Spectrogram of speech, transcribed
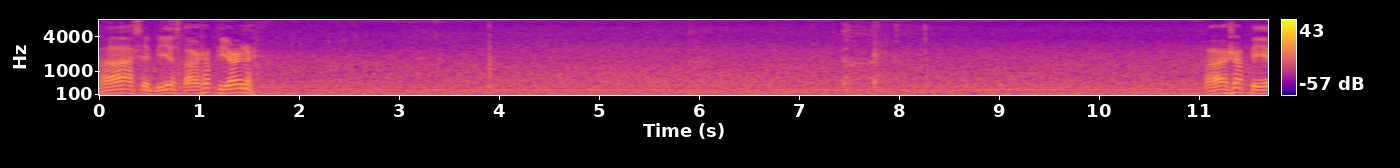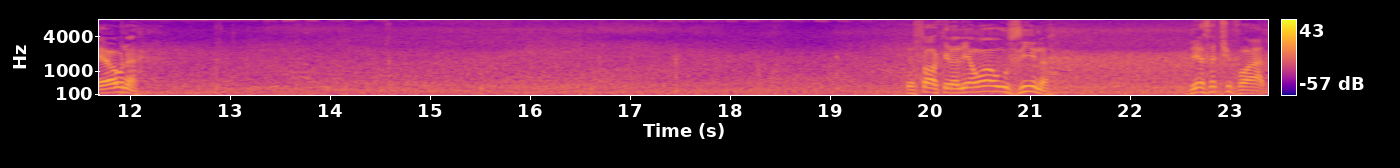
Ah, você é besta, haja perna. Haja perna. Pessoal, aquele ali é uma usina desativada.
